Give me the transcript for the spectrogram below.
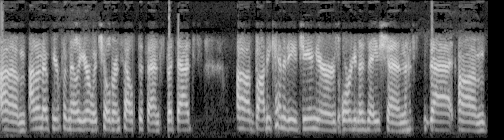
Um, I don't know if you're familiar with Children's Health Defense, but that's uh, Bobby Kennedy Jr.'s organization that, um,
